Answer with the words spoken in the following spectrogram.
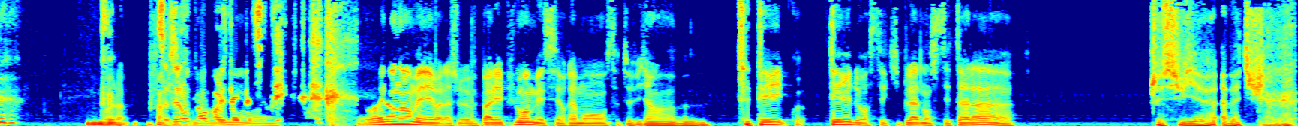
voilà. Enfin, ça faisait je longtemps qu'on les avait pas cités. euh, Ouais non non mais voilà je vais pas aller plus loin mais c'est vraiment ça devient euh, c'est terrible quoi. terrible de voir cette équipe-là dans cet état-là. Je suis euh, abattu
